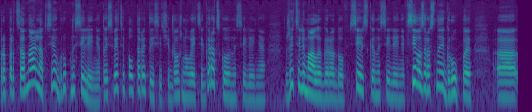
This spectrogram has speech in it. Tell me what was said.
пропорционально от всех групп населения. То есть в эти полторы тысячи должно войти городское население, жители малых городов, сельское население, все возрастные группы, а,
